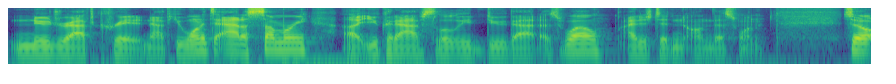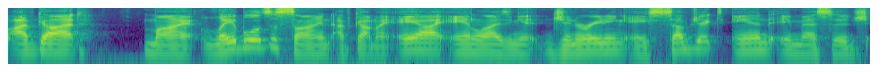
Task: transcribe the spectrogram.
new draft created. Now, if you wanted to add a summary, uh, you could absolutely do that as well. I just didn't on this one. So I've got my label is assigned. I've got my AI analyzing it, generating a subject and a message,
